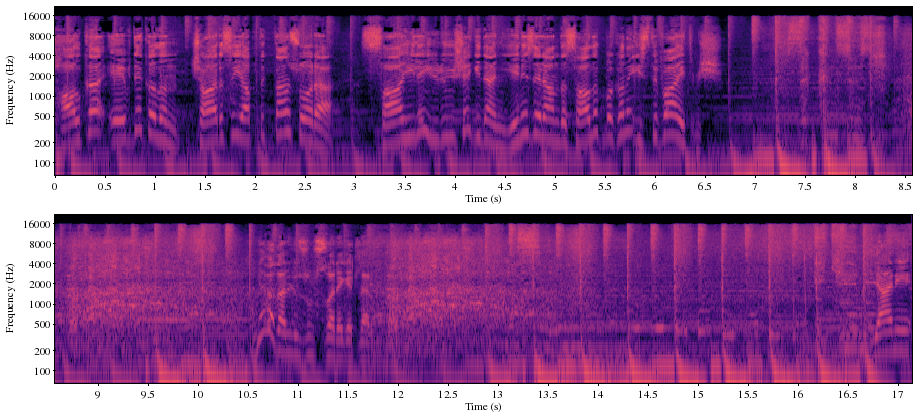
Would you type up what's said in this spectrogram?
Halka evde kalın çağrısı yaptıktan sonra sahile yürüyüşe giden Yeni Zelanda Sağlık Bakanı istifa etmiş. Ne kadar lüzumsuz hareketler bunlar. Yani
